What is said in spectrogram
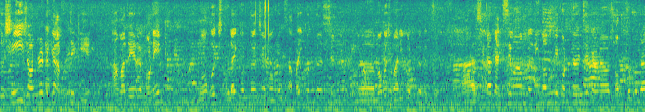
তো সেই জনরাটাকে আনতে গিয়ে আমাদের অনেক মগজ ধুলাই করতে হচ্ছে, মগজ সাফাই করতে হচ্ছে মগজ মারি করতে হচ্ছে। আর সেটা ম্যাক্সিমাম রিতমকে করতে হয়েছে কেননা সব খোঁজা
